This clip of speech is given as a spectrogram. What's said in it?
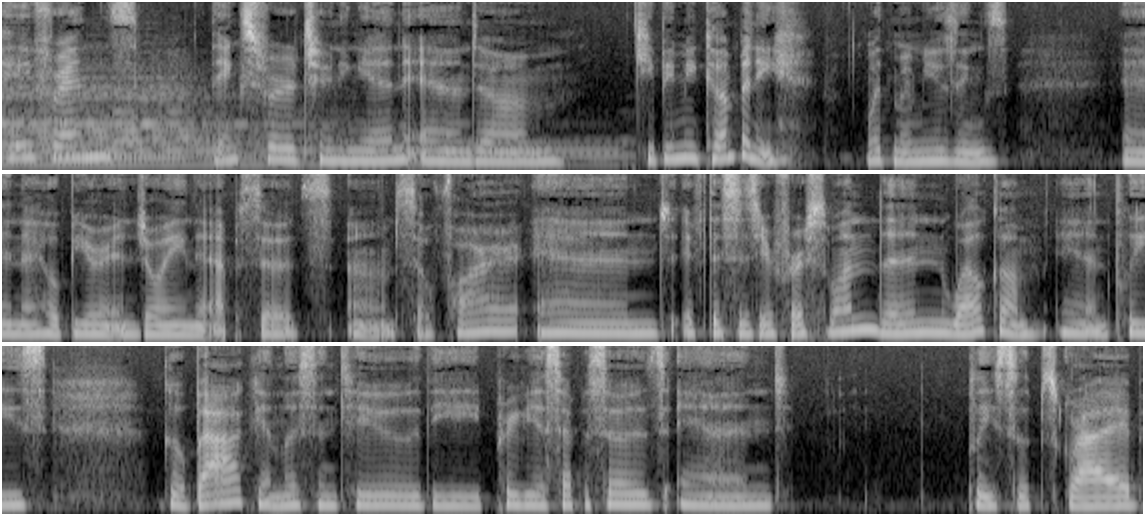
Hey, friends, thanks for tuning in and um, keeping me company with my musings. And I hope you're enjoying the episodes um, so far. And if this is your first one, then welcome. And please go back and listen to the previous episodes and please subscribe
